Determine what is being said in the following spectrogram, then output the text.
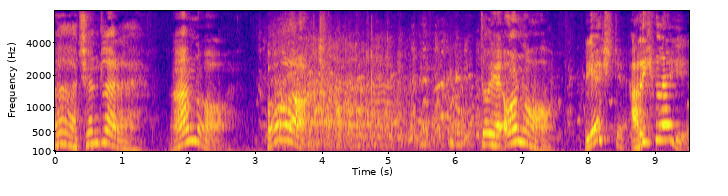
Ah, Chandlere. Ano. Pojď. To je ono. Ještě. A rychleji.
